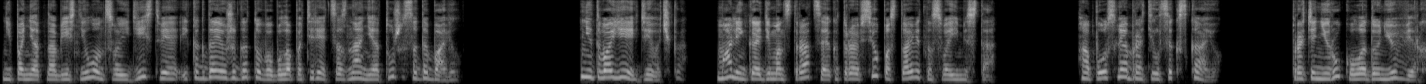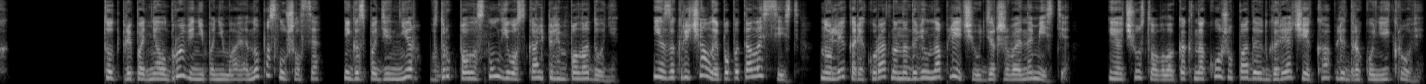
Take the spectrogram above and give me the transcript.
Непонятно объяснил он свои действия, и когда я уже готова была потерять сознание от ужаса, добавил. «Не твоей, девочка. Маленькая демонстрация, которая все поставит на свои места». А после обратился к Скаю. «Протяни руку ладонью вверх. Тот приподнял брови, не понимая, но послушался, и господин Нер вдруг полоснул его скальпелем по ладони. Я закричала и попыталась сесть, но лекарь аккуратно надавил на плечи, удерживая на месте. Я чувствовала, как на кожу падают горячие капли драконьей крови.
